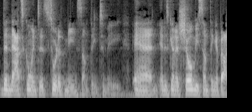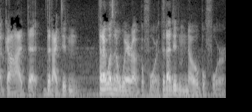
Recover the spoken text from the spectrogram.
then that's going to sort of mean something to me and and is going to show me something about God that that I didn't that I wasn't aware of before, that I didn't know before.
